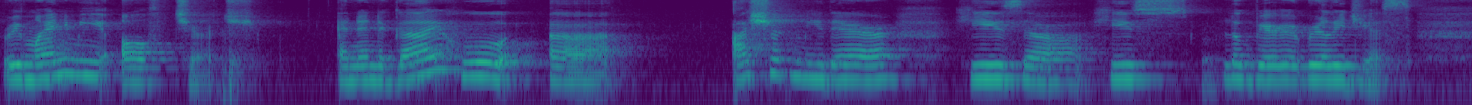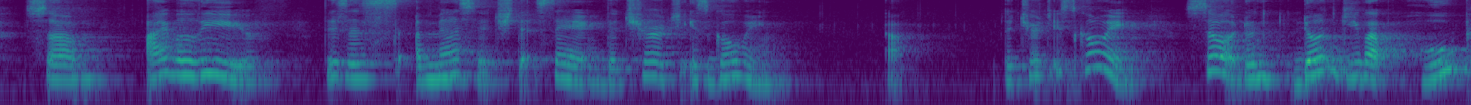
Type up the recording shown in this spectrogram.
reminded me of church. And then the guy who uh, ushered me there, he's, uh, he's look very religious. So I believe this is a message that saying the church is going. The church is going. So don't, don't give up hope.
